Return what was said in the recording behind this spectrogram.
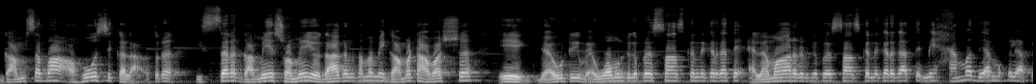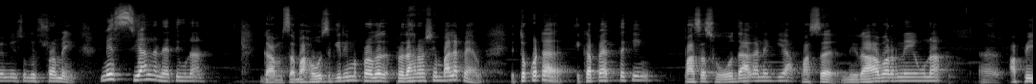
ගම් සභා අහෝසි කළා. උතර ඉස්සර ගමේ ශ්‍රමය යොදාගෙන තමයි මේ ගමට අවශ්‍ය ඒ වැව් ටික වැව්වමුණු ටික ප්‍රසංස්කරණය කරගත්තේ. ඇලමාර්ග ටික ප්‍රසංස්කරණය කරගත්තේ. මේ හැම දෙයක්ම කළේ අපේ මිනිසුගේ ශ්‍රමයෙන්. මේ සියල්ල නැති වුණා. ගම් සභා අහෝසි කිරීම ප්‍රධාන වශයෙන් බලපෑවා. එතකොට එක පැත්තකින් පස සෝදාගෙන ගියා. පස නිරාවරණය වුණා. අපි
